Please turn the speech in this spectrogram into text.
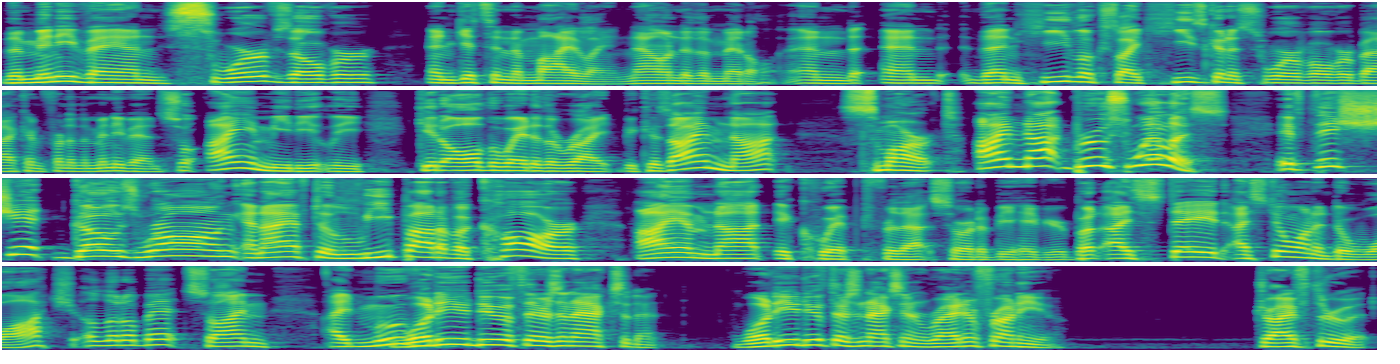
The minivan swerves over and gets into my lane, now into the middle. And and then he looks like he's going to swerve over back in front of the minivan. So I immediately get all the way to the right because I'm not Smart. I'm not Bruce Willis. If this shit goes wrong and I have to leap out of a car, I am not equipped for that sort of behavior. But I stayed I still wanted to watch a little bit, so I'm I'd move What do you do if there's an accident? What do you do if there's an accident right in front of you? Drive through it.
